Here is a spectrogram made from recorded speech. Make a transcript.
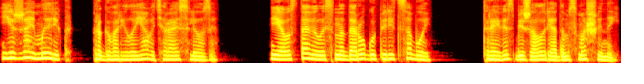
«Езжай, Мэрик», — проговорила я, вытирая слезы. Я уставилась на дорогу перед собой. Трэвис бежал рядом с машиной.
